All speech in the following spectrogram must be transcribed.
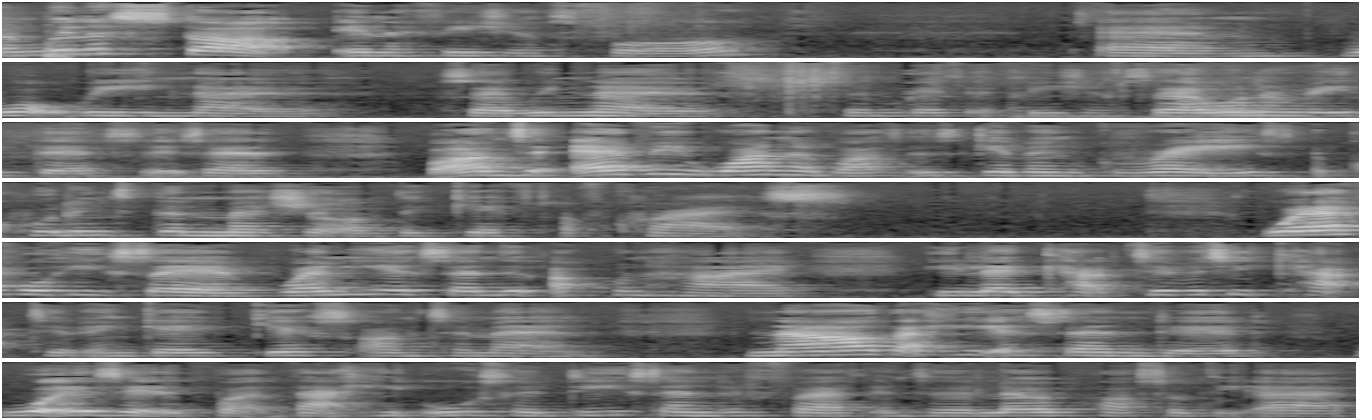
I'm going to start in Ephesians 4, um, what we know. So we know. So I'm going to Ephesians. So I want to read this. It says, But unto every one of us is given grace according to the measure of the gift of Christ. Wherefore he saith, When he ascended up on high, he led captivity captive and gave gifts unto men. Now that he ascended, what is it but that he also descended first into the lower parts of the earth?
